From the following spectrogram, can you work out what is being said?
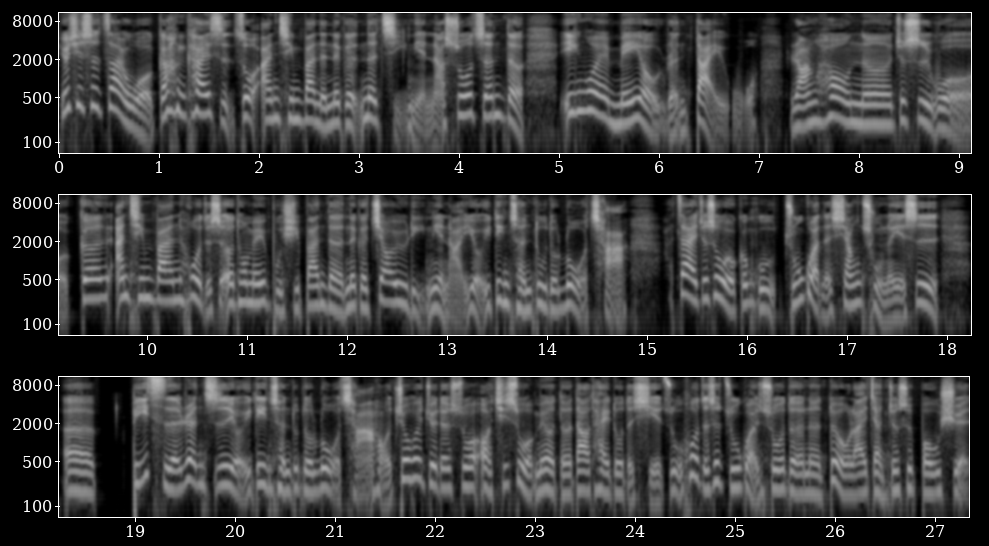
尤其是在我刚开始做安亲班的那个 那几年呐，说真的，因为没有人带我，然后呢，就是我跟安亲班或者是儿童美语补习班的那个教育理念啊，有一定程度的落差。再就是我跟主主管的相处呢，也是呃。彼此的认知有一定程度的落差，哈，就会觉得说，哦，其实我没有得到太多的协助，或者是主管说的呢，对我来讲就是 bullshit。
